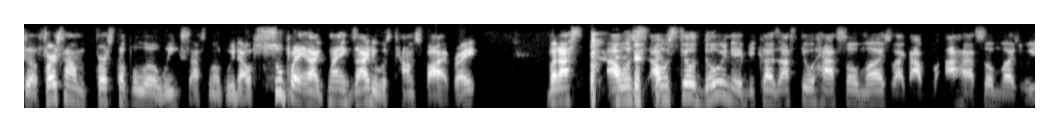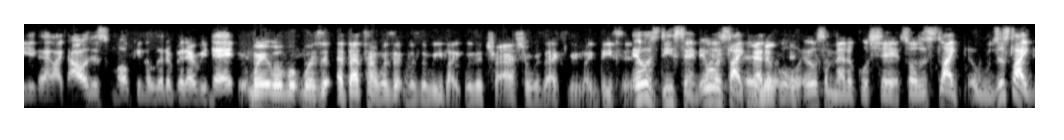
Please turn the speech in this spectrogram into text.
the first time, first couple of weeks I smoked weed, I was super like my anxiety was times five, right? But I, I was I was still doing it because I still had so much like I I had so much weed and like I was just smoking a little bit every day. Wait, wa- wa- was it at that time? Was it was the weed like was it trash or was it actually like decent? It was decent. It was like Like, and it- medical. It was some medical shit. So just like just like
